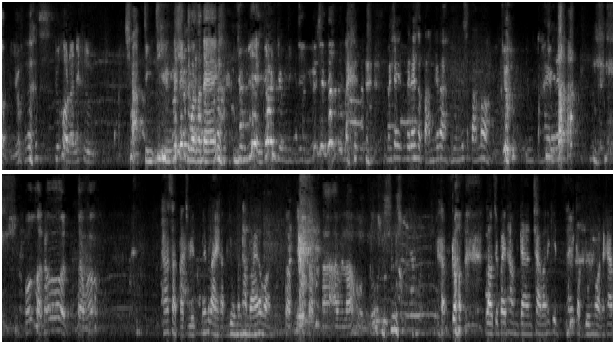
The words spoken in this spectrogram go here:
ตบยูทุกคนอันนี้คือ ฉากจริง ๆ ไม่ใช่ตัวแสดงยูที่เห็นก็เป็นยูจริง ๆ ไม่ใช่ตัวแสดงไม่ใช่ไม่ได้สตันใช่ป่ะยุงไม่สตันเปล่ะยูยุงตายเลยนะโอ้ขอโทษ แต่ว่าถ้าสัตว์ตัดชีวิตไม่เป็นไรครับ ยุงมันทำร้ายเราก่อน สับเพสับตาเอาเวลาผมก็ครับ ก็เราจะไปทำการชาปนกิจให้กับยุงก่อนนะครับ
